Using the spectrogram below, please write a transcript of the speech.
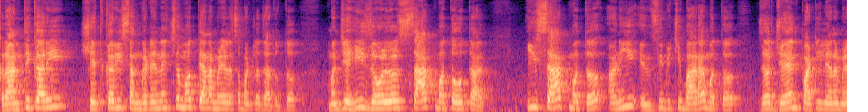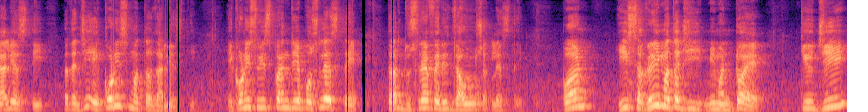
क्रांतिकारी शेतकरी संघटनेचं मत त्यांना मिळेल असं म्हटलं जात होतं. म्हणजे ही जवळजवळ सात मतं होतात. ही सात मतं आणि एन सी बीची बारा मतं जर जयंत पाटील यांना मिळाली असती तर त्यांची एकोणीस मतं झाली असती. एकोणीस वीसपर्यंत जे पोचले असते तर दुसऱ्या फेरीत जाऊ शकले असते. पण ही सगळी मतं जी मी म्हणतोय की जी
